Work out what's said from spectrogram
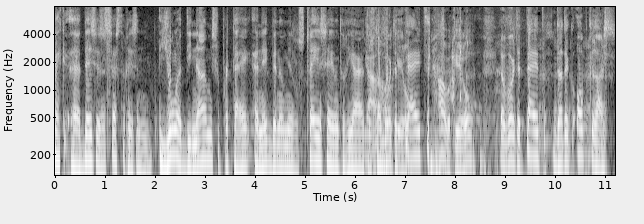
Kijk, eh, D66 is een jonge, dynamische partij. En ik ben inmiddels 72 jaar. Dus Ja, dan wordt het kerel. tijd... Oude kerel. Dan wordt het tijd dat ik opkras.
